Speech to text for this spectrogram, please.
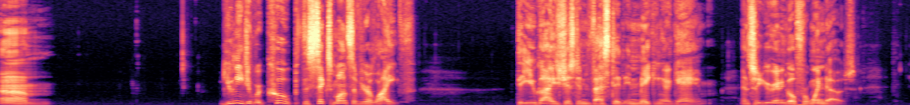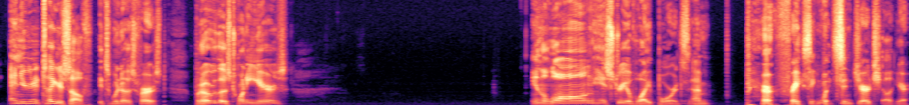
um, you need to recoup the six months of your life that you guys just invested in making a game. And so you're going to go for Windows. And you're going to tell yourself it's Windows first. But over those 20 years, in the long history of whiteboards, I'm paraphrasing Winston Churchill here.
